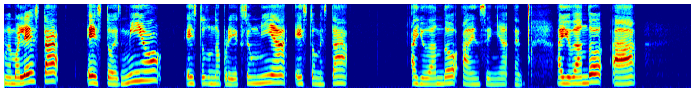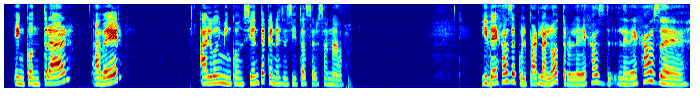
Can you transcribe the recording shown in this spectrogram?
me molesta, esto es mío, esto es una proyección mía, esto me está ayudando a enseñar, eh, ayudando a encontrar a ver algo en mi inconsciente que necesita ser sanado. Y dejas de culparle al otro, le dejas, le dejas de,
